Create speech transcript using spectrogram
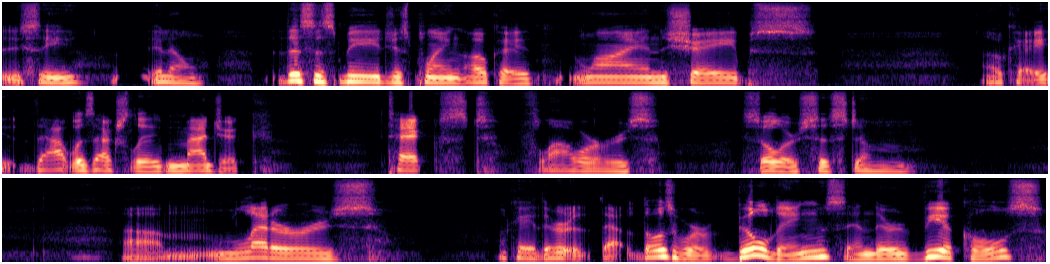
You see, you know, this is me just playing, okay, lines, shapes. Okay, that was actually magic. Text, flowers, solar system, um, letters. Okay, there that those were buildings and they're vehicles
